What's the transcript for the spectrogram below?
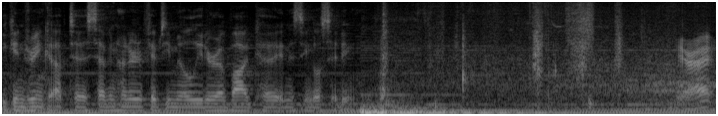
You can drink up to 750 milliliter of vodka in a single sitting. You alright?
